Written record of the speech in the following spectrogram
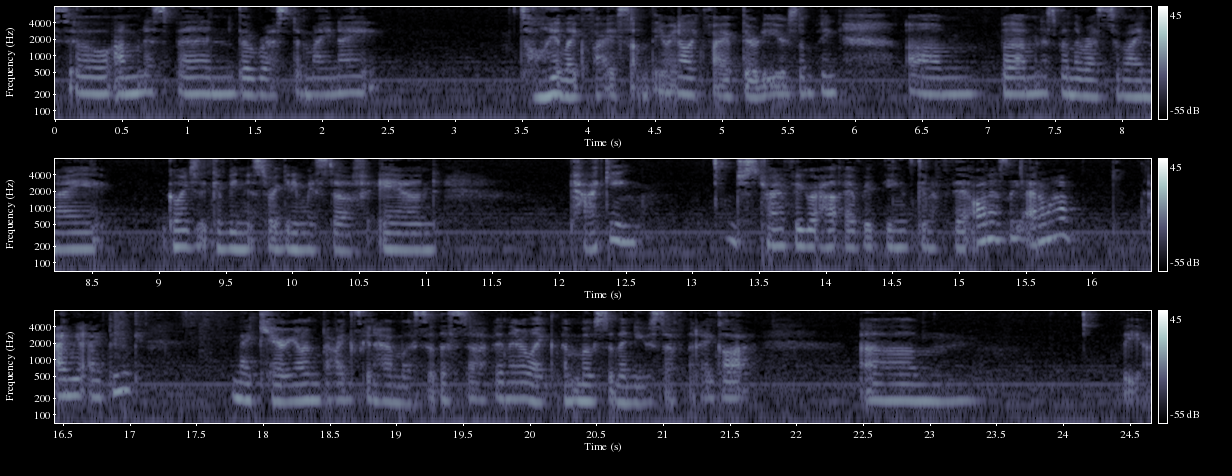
So I'm gonna spend the rest of my night. It's only like five something right now, like 5.30 or something. Um, but I'm gonna spend the rest of my night going to the convenience store, getting my stuff and packing I'm just trying to figure out how everything's gonna fit. Honestly, I don't have, I mean, I think my carry-on bag is gonna have most of the stuff in there, like the, most of the new stuff that I got. Um, but yeah,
